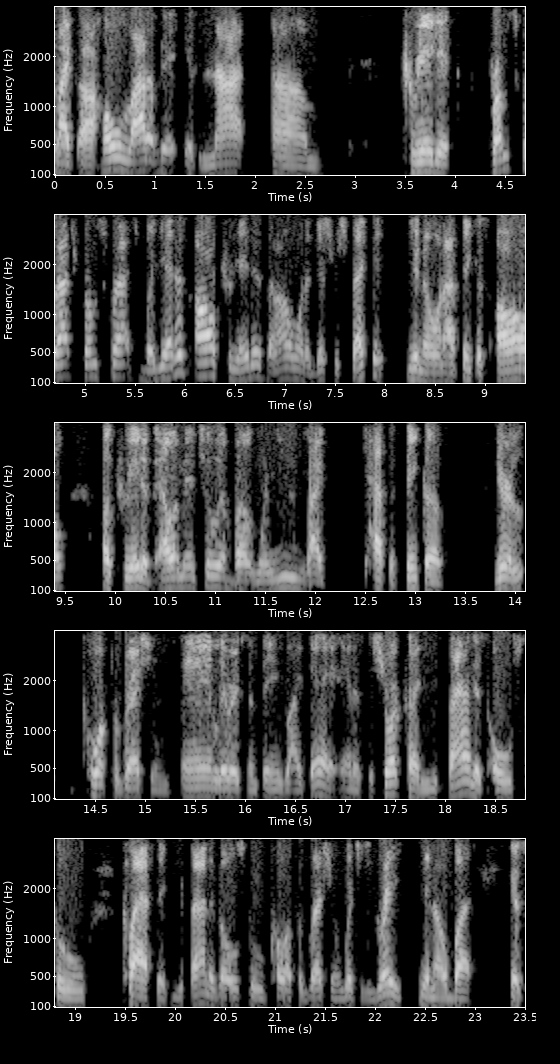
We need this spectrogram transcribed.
like a whole lot of it is not um created from scratch, from scratch. But yet it's all creative, and I don't want to disrespect it. You know, and I think it's all a creative element to it. But when you like have to think of your chord progressions and lyrics and things like that, and it's the shortcut, and you find this old school classic, you find this old school chord progression, which is great, you know. But it's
